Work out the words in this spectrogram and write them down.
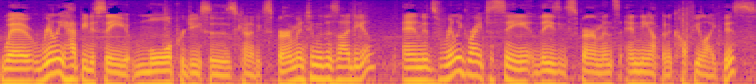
we're really happy to see more producers kind of experimenting with this idea and it's really great to see these experiments ending up in a coffee like this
